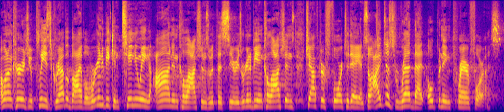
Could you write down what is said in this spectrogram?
I want to encourage you, please grab a Bible. We're going to be continuing on in Colossians with this series. We're going to be in Colossians chapter 4 today. And so I just read that opening prayer for us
